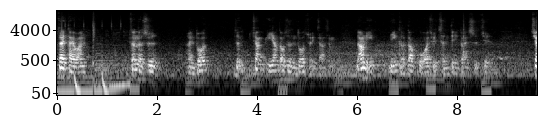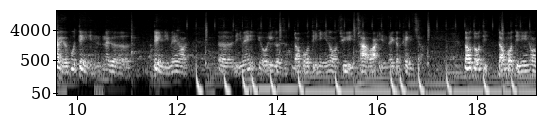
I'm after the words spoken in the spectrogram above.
在台湾真的是很多人像一样都是很多水渣什么，然后你宁可到国外去沉淀一段时间。像有一部电影，那个电影里面哈。呃，里面有一个是劳勃迪尼诺去插画演的一个配角，劳勃迪劳勃迪尼诺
